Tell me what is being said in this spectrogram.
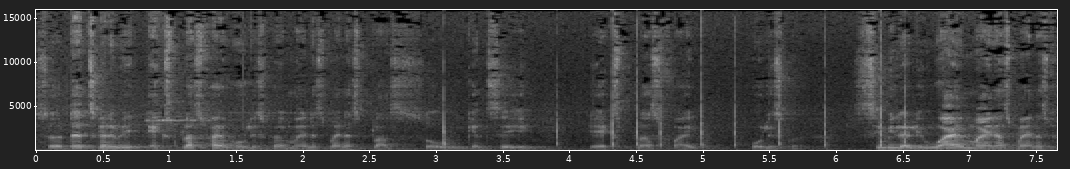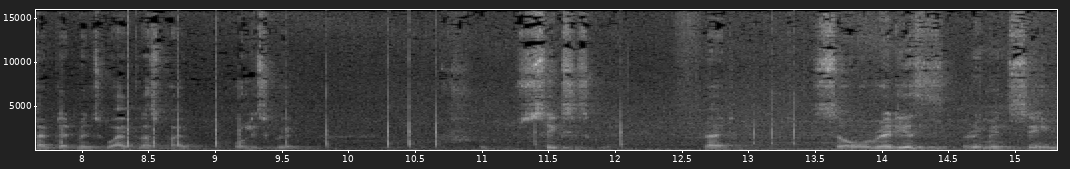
So that's going to be x plus 5 whole square minus minus plus. So we can say x plus 5 whole square. Similarly y minus minus 5 that means y plus 5 whole square. 6 square right? So radius remains same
